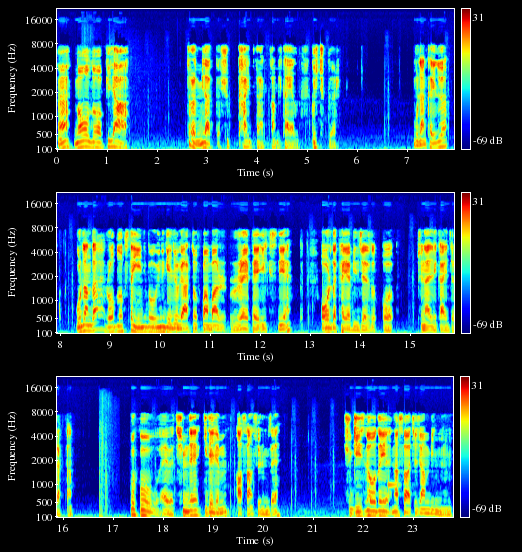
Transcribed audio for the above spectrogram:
Ha? Ne oldu o pila? Durun bir dakika şu kaydıraktan bir kayalım. Kuşçuklar. Buradan kayılıyor. Buradan da Roblox'ta yeni bir oyunu geliyor Garden of Bamba RPX diye. Orada kayabileceğiz o tünelli kaydıraktan. Uhu, evet şimdi gidelim asansörümüze. Şu gizli odayı nasıl açacağım bilmiyorum.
